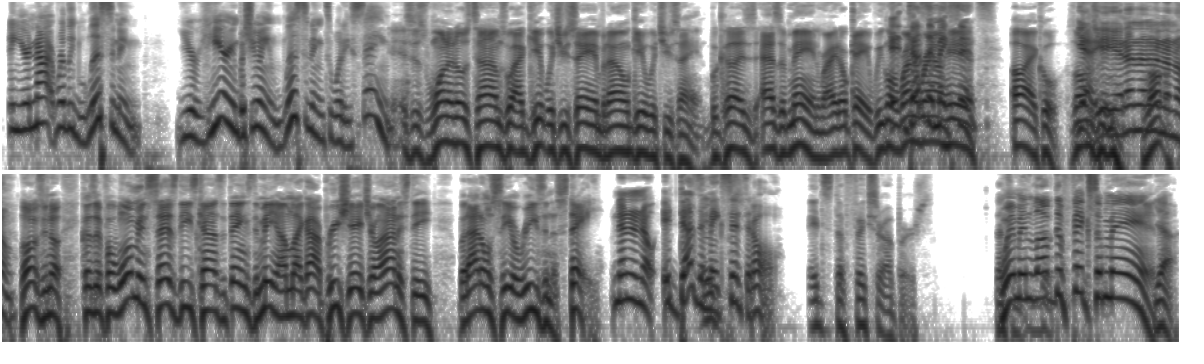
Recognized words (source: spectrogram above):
and you're not really listening. You're hearing, but you ain't listening to what he's saying. This is one of those times where I get what you're saying, but I don't get what you're saying. Because as a man, right? Okay, we're gonna run It run doesn't around make here. sense. All right, cool. As long Yeah, as we- yeah, yeah. No, no, no, long- no, no. As long as you know. Because if a woman says these kinds of things to me, I'm like, I appreciate your honesty, but I don't see a reason to stay. No, no, no. It doesn't make sense at all. It's the fixer uppers. Women love to fix a man. Yeah,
